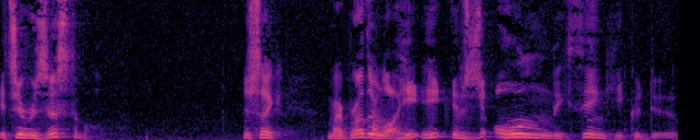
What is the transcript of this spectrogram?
it's irresistible. Just like my brother in law, he, he, it was the only thing he could do.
